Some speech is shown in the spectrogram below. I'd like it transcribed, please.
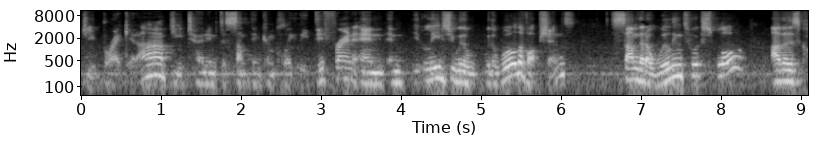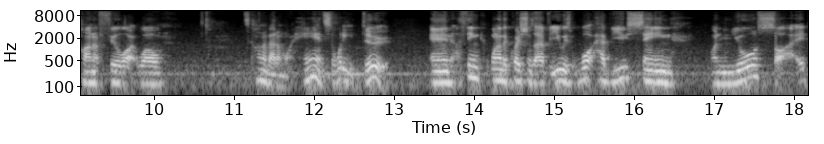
do you break it up? Do you turn it into something completely different? And and it leaves you with a with a world of options. Some that are willing to explore, others kind of feel like, well, it's kind of out of my hands. So what do you do? And I think one of the questions I have for you is, what have you seen on your side,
